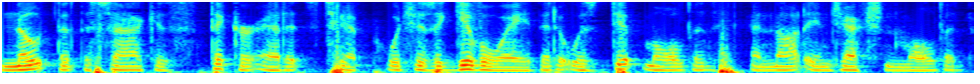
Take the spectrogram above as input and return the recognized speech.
Note that the sac is thicker at its tip, which is a giveaway that it was dip molded and not injection molded.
